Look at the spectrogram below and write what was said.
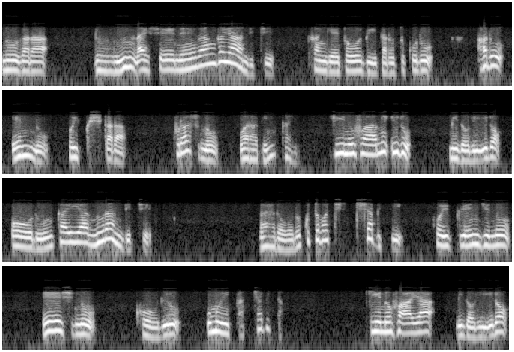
ぬがら、ルーン来青年がんがやんりち、歓迎とびいたるところ、ある園の保育士から、クラスのわらびん会、チーヌファーにいる緑色、オールン会やぬらんりち、バイロール言葉ちっちゃびき、保育園児の英詞の交流、思い立っちゃびた。キーノファーや緑色、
